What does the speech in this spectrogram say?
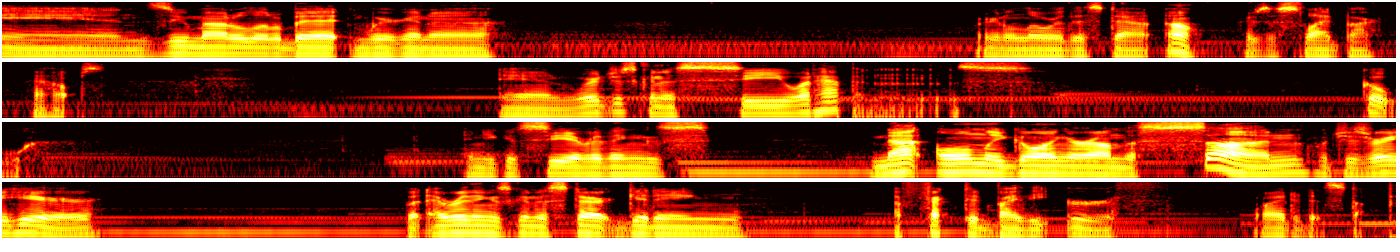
and zoom out a little bit and we're gonna we're gonna lower this down. Oh there's a slide bar. That helps. And we're just gonna see what happens. Go. And you can see everything's not only going around the sun which is right here but everything's gonna start getting affected by the earth. Why did it stop?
